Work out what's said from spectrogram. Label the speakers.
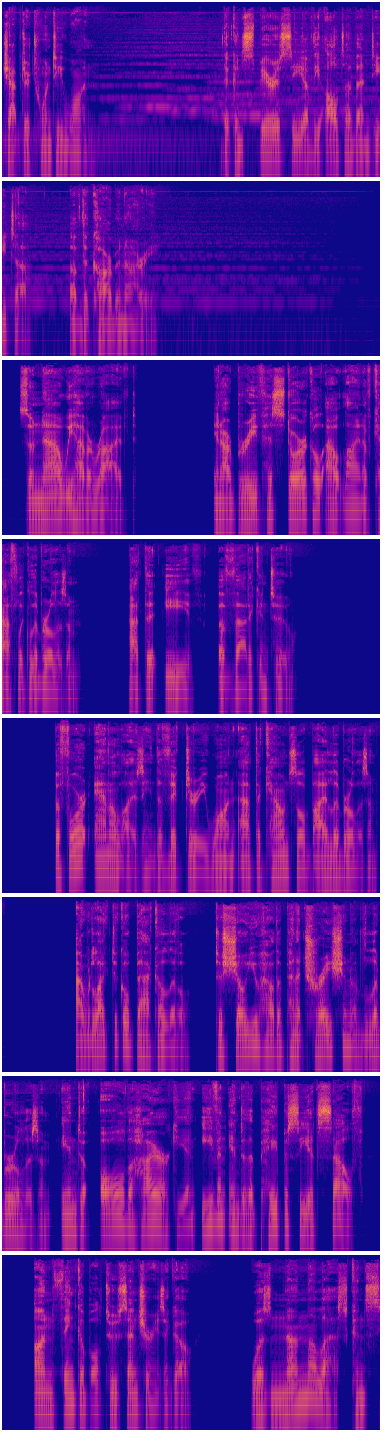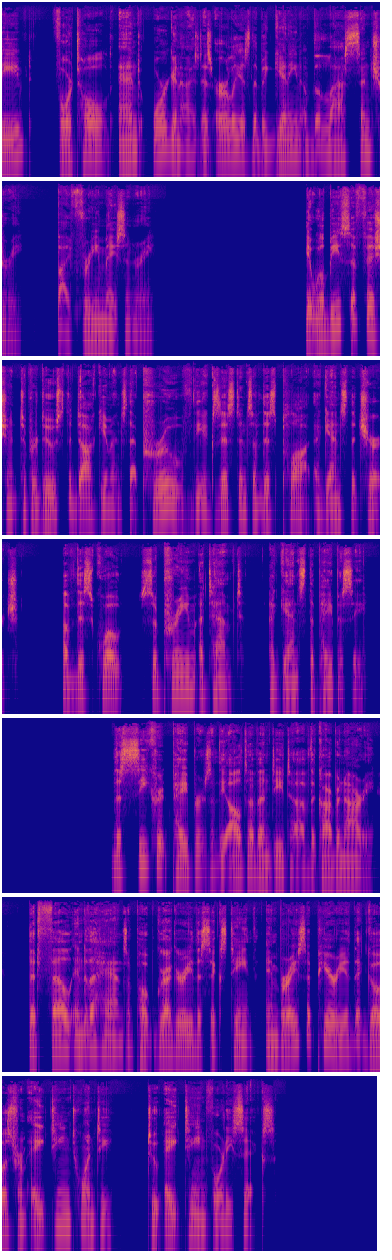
Speaker 1: Chapter 21 The Conspiracy of the Alta Vendita of the Carbonari. So now we have arrived, in our brief historical outline of Catholic liberalism, at the eve of Vatican II. Before analyzing the victory won at the Council by liberalism, I would like to go back a little to show you how the penetration of liberalism into all the hierarchy and even into the papacy itself, unthinkable two centuries ago, was nonetheless conceived, foretold, and organized as early as the beginning of the last century by Freemasonry. It will be sufficient to produce the documents that prove the existence of this plot against the Church, of this, quote, supreme attempt against the papacy. The secret papers of the Alta Vendita of the Carbonari that fell into the hands of Pope Gregory XVI embrace a period that goes from 1820 to 1846.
